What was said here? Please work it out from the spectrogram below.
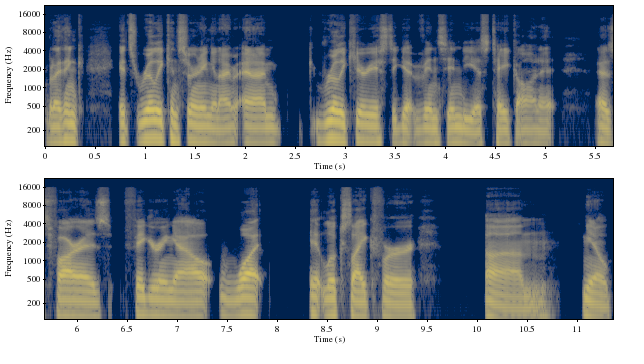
But I think it's really concerning, and I'm and I'm really curious to get Vince India's take on it as far as figuring out what it looks like for um you know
